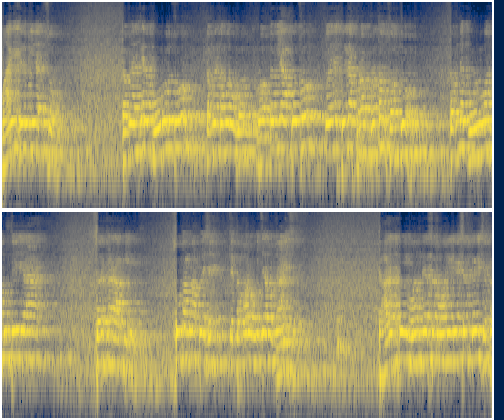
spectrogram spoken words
મારી જરૂરિયાત શું? તમે અત્યારે બોલો છો, તમે તમારું વક્તવ્ય આપો છો, તો એને પહેલા પ્ર- પ્રથમ સમજો. તમને બોલવાનું સ્ટેજ આ સરકાર આપી શું કામ આપે છે? કે તમારો વિચારો જાણી શકે. ભારત કોઈ વન નેશન, વન ઇલેક્શન કરી શકે,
